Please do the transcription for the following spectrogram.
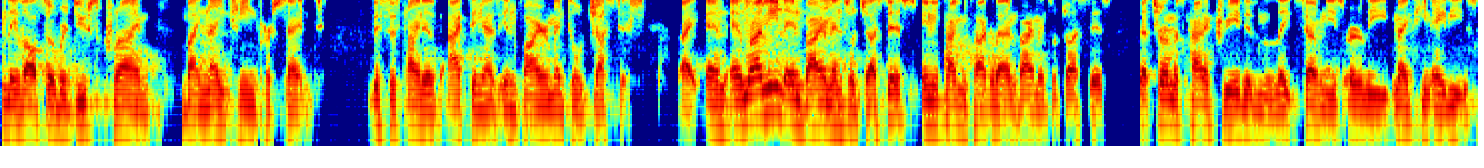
They've also reduced crime by 19%. This is kind of acting as environmental justice. right? And and when I mean environmental justice, anytime you talk about environmental justice, that term was kind of created in the late 70s, early 1980s,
